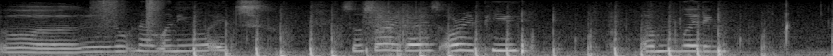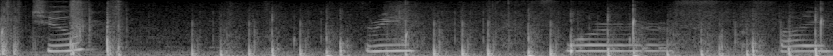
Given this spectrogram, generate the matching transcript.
Uh, I don't have any lights, so sorry guys. R.I.P. I'm lighting. Two, three, four, five,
